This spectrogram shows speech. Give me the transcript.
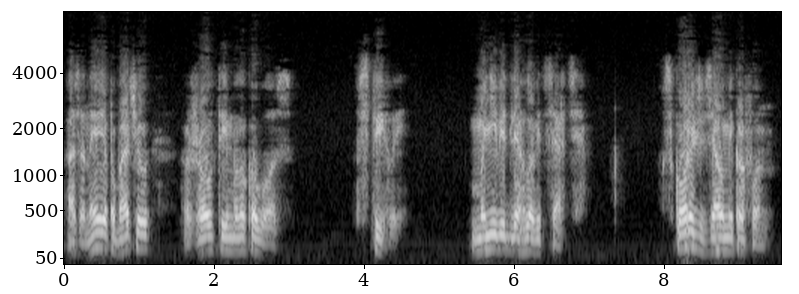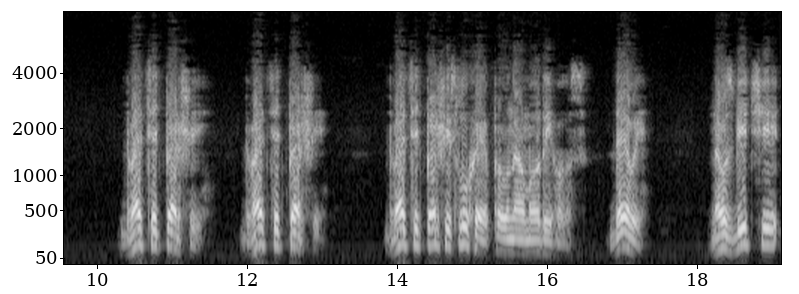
а за нею я побачив жовтий молоковоз. Встигли. Мені відлягло від серця. Скорич взяв мікрофон. Двадцять перший. Двадцять перший. Двадцять перший слухає, пролунав молодий голос. Де ви? На узбіччі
